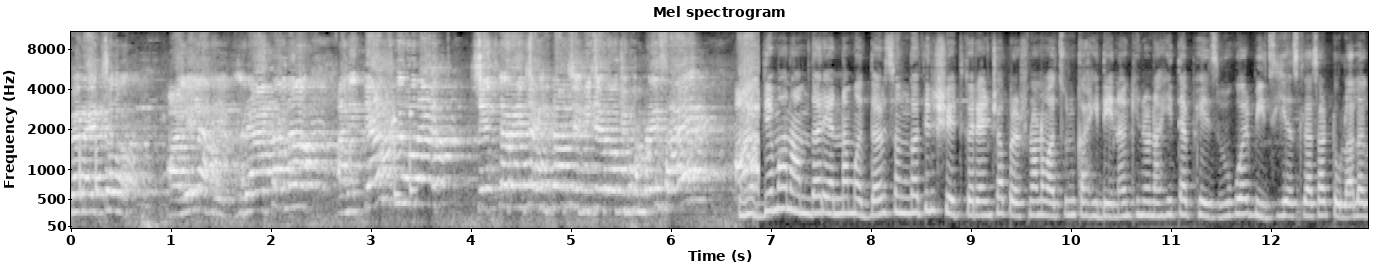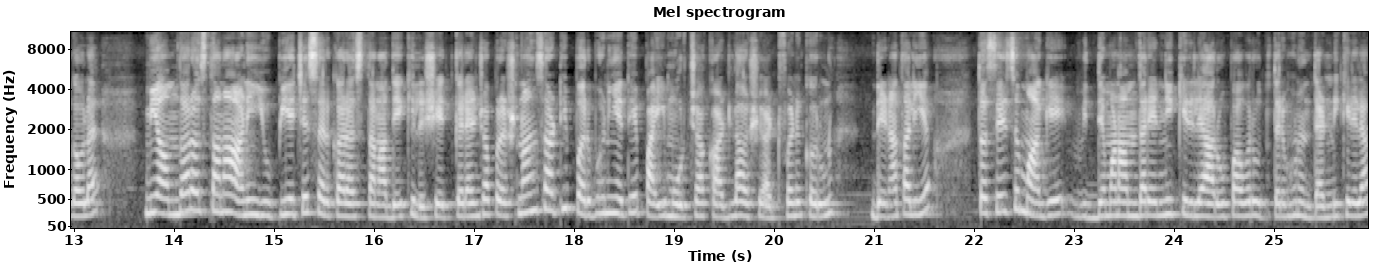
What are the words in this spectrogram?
करायचं आलेलं आहे. खऱ्या अर्थानं आणि त्याच विरोधात शेतकऱ्यांच्या हिताचे विजयरावजी भांबळे साहेब विद्यमान आमदार यांना मतदारसंघातील शेतकऱ्यांच्या प्रश्नांवाचून काही देणं घेणं नाही त्या फेसबुकवर बिझी असल्याचा टोला लगावलाय. मी आमदार असताना आणि युपीएचे सरकार असताना देखील शेतकऱ्यांच्या प्रश्नांसाठी परभणी येथे पायी मोर्चा काढला अशी आठवण करून देण्यात आली आहे. तसेच मागे विद्यमान आमदार यांनी केलेल्या आरोपावर उत्तर म्हणून त्यांनी केलेल्या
